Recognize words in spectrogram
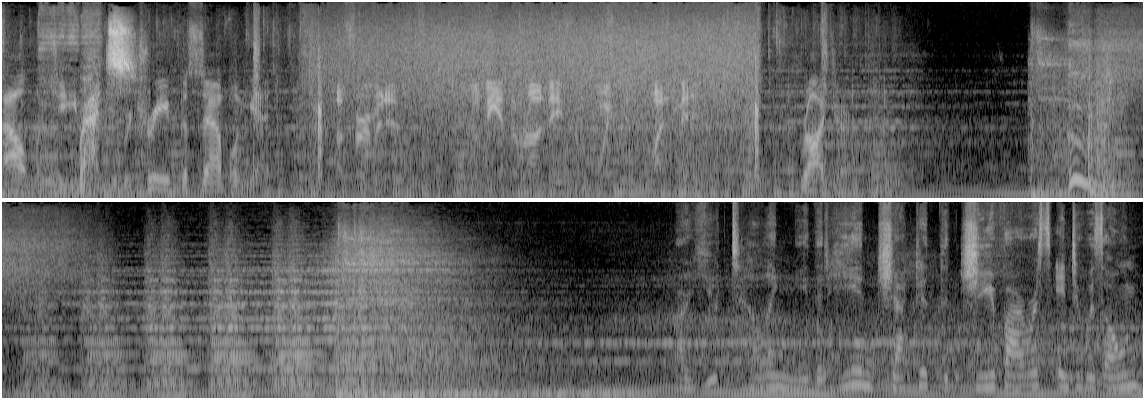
Alpha team, Rats. have you retrieved the sample yet? Affirmative. We'll be at the rendezvous point in one minute. Roger. you telling me that he injected the G virus into his own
